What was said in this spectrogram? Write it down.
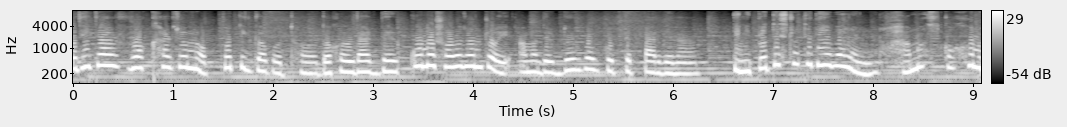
অধিকার রক্ষার জন্য প্রতিজ্ঞাবদ্ধ। দখলদারদের কোনো ষড়যন্ত্রই আমাদের দুর্বল করতে পারবে না। তিনি প্রতিশ্রুতি দিয়ে বলেন, হামাস কখনো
